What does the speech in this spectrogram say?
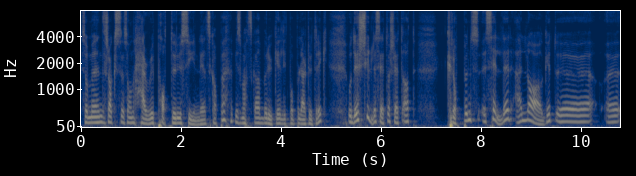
som en slags sånn Harry Potter-usynlighetskappe, hvis man skal bruke litt populært uttrykk. Og det skyldes rett og slett at kroppens celler er laget øh, øh,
